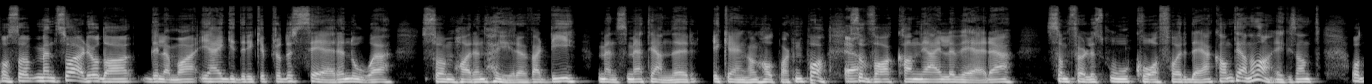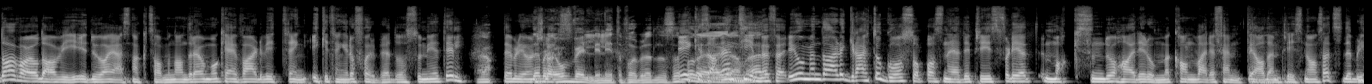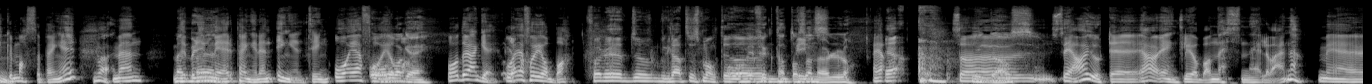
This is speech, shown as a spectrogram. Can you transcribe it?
Og så- men så er det jo da dilemmaet jeg gidder ikke produsere noe som har en høyere verdi, men som jeg tjener ikke engang halvparten på. Ja. Så hva kan jeg levere som føles ok for det jeg kan tjene? da, ikke sant? Og da var jo da vi, du og jeg snakket sammen, André, om ok, hva er det vi treng, ikke trenger å forberede oss så mye til. Ja. Det blir jo en Det ble slags... jo veldig lite forberedelse på Ikke det. sant? En time før. Jo, men da er det greit å gå såpass ned i pris, fordi at maksen du har i rommet kan være 50 av den prisen uansett, så det blir ikke masse penger. Nei. Men Men, det blir eh, mer penger enn ingenting, og jeg får Og jobba. gøy. Og det er gøy, og jeg får jobba. For eh, du- gratis måltid Og vi fikk tatt oss en øl. Og. Ja. Ja. Så, så jeg har gjort det, jeg har egentlig jobba nesten hele veien,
